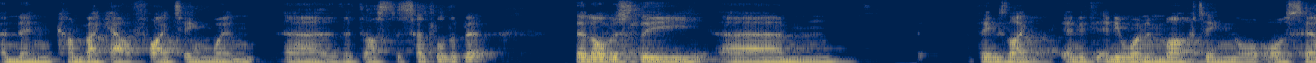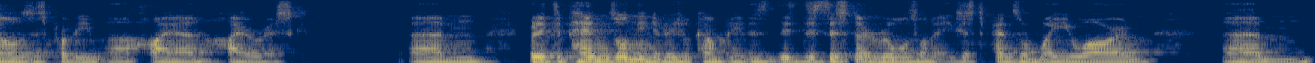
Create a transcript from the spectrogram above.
and then come back out fighting when uh, the dust has settled a bit, then obviously um, things like any, anyone in marketing or, or sales is probably a higher higher risk. Um, but it depends on the individual company. There's, there's, there's just no rules on it. It just depends on where you are and um,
